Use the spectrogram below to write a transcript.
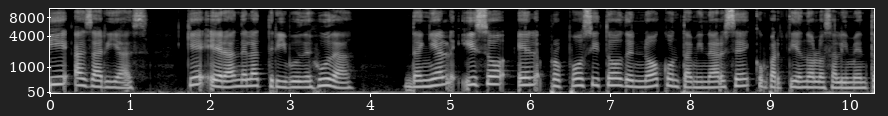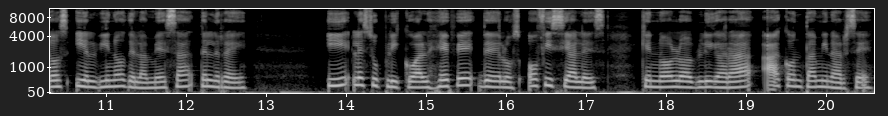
y Azarías, que eran de la tribu de Judá. Daniel hizo el propósito de no contaminarse compartiendo los alimentos y el vino de la mesa del rey, y le suplicó al jefe de los oficiales que no lo obligará a contaminarse.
